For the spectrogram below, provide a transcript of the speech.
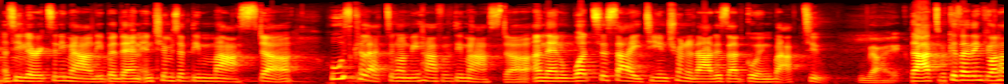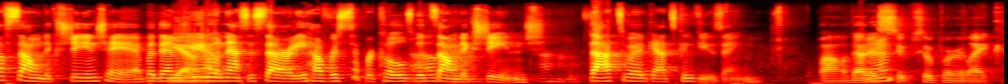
that's the mm-hmm. lyrics and the melody, but then in terms of the master, who's collecting on behalf of the master, and then what society in Trinidad is that going back to? Right. That's because I think you all have SoundExchange here, but then Yeah. we don't necessarily have reciprocals with sound Okay. exchange. Uh-huh. That's where it gets confusing. Wow, that is Yeah. super, super like.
